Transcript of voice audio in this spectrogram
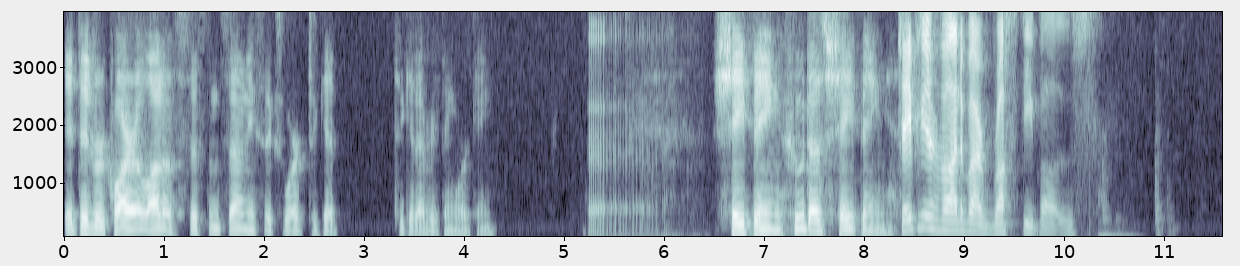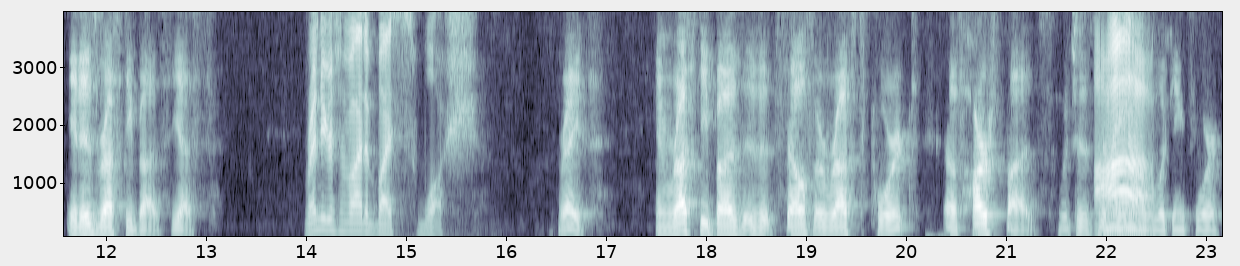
it did require a lot of System 76 work to get to get everything working. Uh, Shaping. Who does shaping? shaping is provided by Rusty Buzz. It is Rusty Buzz. Yes, Rendering is provided by Swash. Right. And Rusty Buzz is itself a Rust port of Harfbuzz, which is the name I was Ah. looking for.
